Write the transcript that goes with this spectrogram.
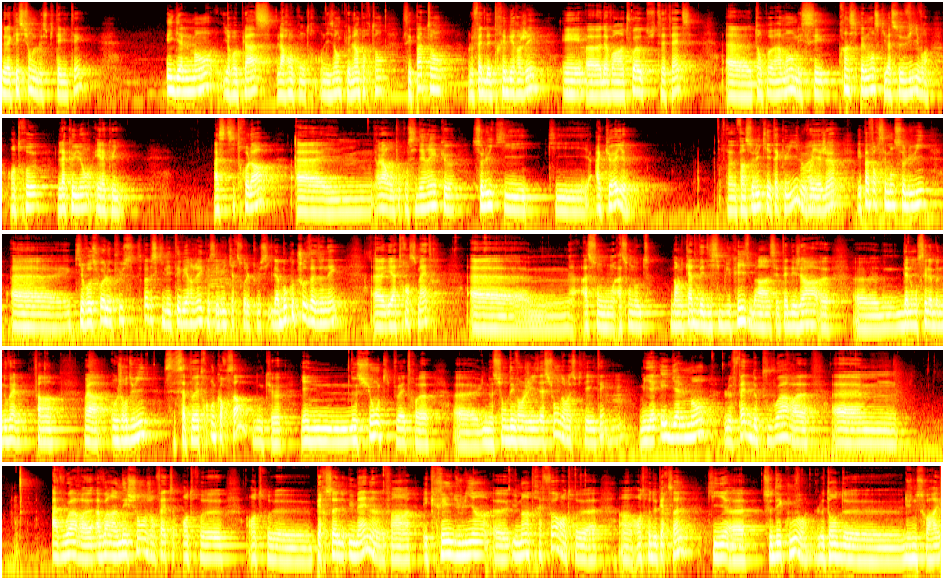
de la question de l'hospitalité. Également, il replace la rencontre en disant que l'important c'est pas tant le fait d'être hébergé et euh, d'avoir un toit au-dessus de sa tête, euh, temporairement, mais c'est principalement ce qui va se vivre entre l'accueillant et l'accueilli. À ce titre-là, euh, on peut considérer que celui qui, qui accueille, euh, enfin celui qui est accueilli, le voyageur, n'est pas forcément celui qui reçoit le plus. C'est pas parce qu'il est hébergé que c'est lui qui reçoit le plus. Il a beaucoup de choses à donner et à transmettre à son à son hôte dans le cadre des disciples du Christ, ben, c'était déjà euh, euh, d'annoncer la bonne nouvelle. Enfin, voilà, aujourd'hui, ça peut être encore ça. Donc, euh, y a une notion qui peut être euh, une notion d'évangélisation dans l'hospitalité, mm-hmm. mais il y a également le fait de pouvoir avoir avoir un échange en fait entre entre personnes humaines, enfin, et créer du lien humain très fort entre entre deux personnes qui euh, se découvrent le temps d'une soirée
